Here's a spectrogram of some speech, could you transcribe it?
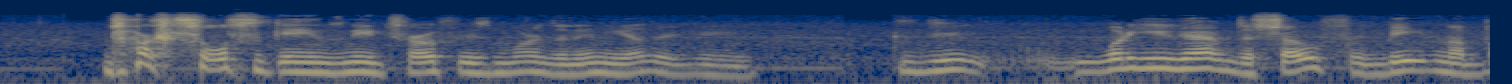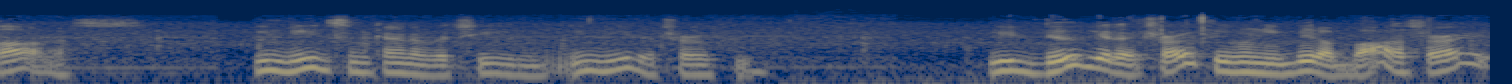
Dark Souls games need trophies more than any other game. You, what do you have to show for beating a boss? You need some kind of achievement. You need a trophy. You do get a trophy when you beat a boss, right?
